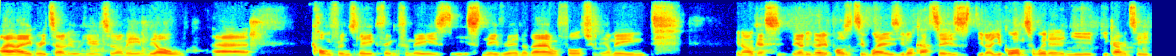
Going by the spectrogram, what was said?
I, I, agree totally with you too. I mean, the old uh, Conference League thing for me is it's neither here nor there, unfortunately. I mean, you know, I guess the only very positive ways you look at it is, you know, you go on to win it and you you guaranteed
